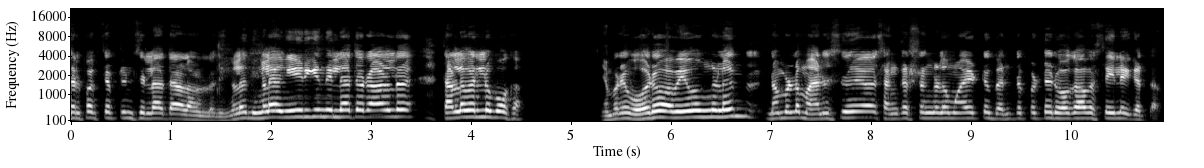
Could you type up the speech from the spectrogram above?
സെൽഫ് അക്സെപ്റ്റൻസ് ഇല്ലാത്ത ആളാണല്ലോ. നിങ്ങൾ നിങ്ങളെ അംഗീകരിക്കുന്നില്ലാത്ത ഒരാളുടെ തള്ളവരൽ പോക്കാം ഞാൻ പറയും ഓരോ അവയവങ്ങളും നമ്മളുടെ മാനസിക സംഘർഷങ്ങളുമായിട്ട് ബന്ധപ്പെട്ട് രോഗാവസ്ഥയിലേക്ക് എത്താം.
